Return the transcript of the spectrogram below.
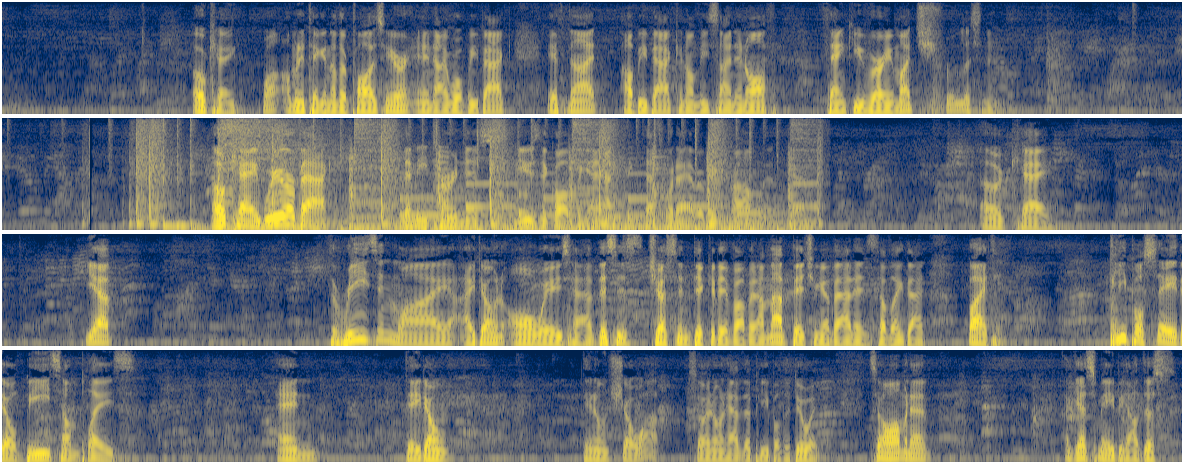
Okay, well, I'm going to take another pause here, and I will be back. If not, I'll be back and I'll be signing off. Thank you very much for listening. Okay, we are back. Let me turn this music off again. I think that's what I have a big problem with there. Okay. Yep. The reason why I don't always have this is just indicative of it. I'm not bitching about it and stuff like that, but people say they'll be someplace and they don't they don't show up. So I don't have the people to do it. So I'm gonna I guess maybe I'll just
